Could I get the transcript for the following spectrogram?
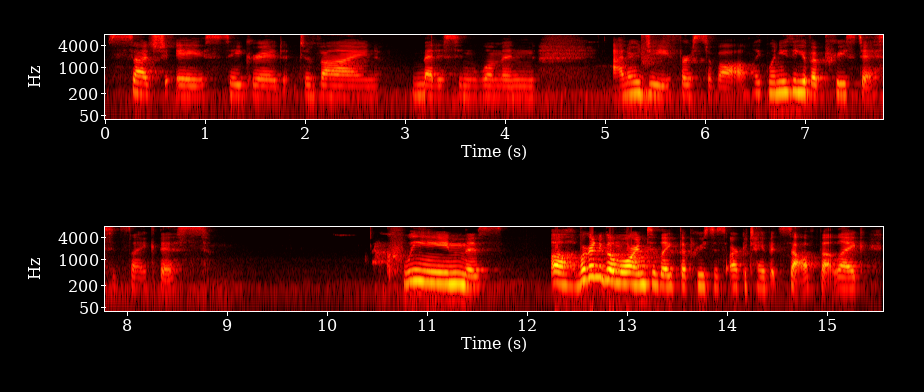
such a sacred, divine medicine woman energy, first of all. Like when you think of a priestess, it's like this queen, this oh, we're gonna go more into like the priestess archetype itself, but like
